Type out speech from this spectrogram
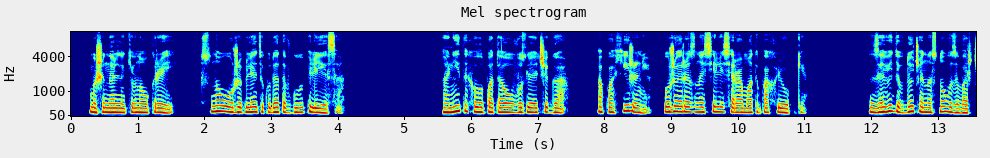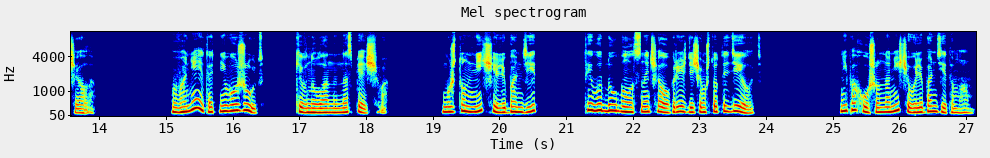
– машинально кивнул Крей, снова уже глядя куда-то вглубь леса. Анита хлопотала возле очага, а по хижине уже разносились ароматы похлебки. Завидев дочь, она снова заворчала. «Воняет от него жуть!» Кивнула она на спящего. Может, он нищий или бандит? Ты бы думала сначала, прежде чем что-то делать. Не похож он на нищего или бандита, мам.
